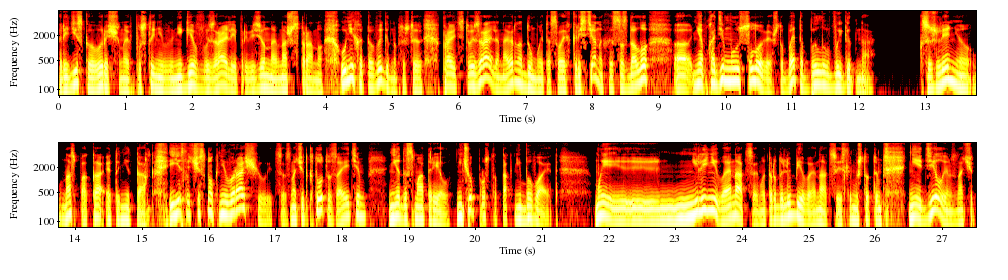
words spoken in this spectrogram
редиска, выращенная в пустыне в Негев, в Израиле и привезенная в нашу страну. У них это выгодно, потому что правительство Израиля, наверное, думает о своих крестьянах и создало э, необходимые условия, чтобы это было выгодно. К сожалению, у нас пока это не так. И если чеснок не выращивается, значит, кто-то за этим не досмотрел. Ничего просто так не бывает. Мы э, не ленивая нация, мы трудолюбивая нация. Если мы что-то не делаем, значит,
